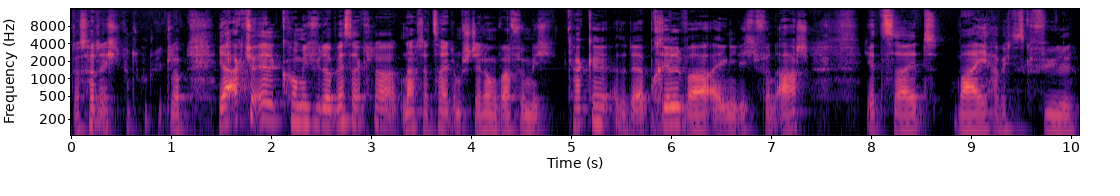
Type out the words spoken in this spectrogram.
Das hat echt ganz gut geklappt. Ja, aktuell komme ich wieder besser klar. Nach der Zeitumstellung war für mich kacke. Also der April war eigentlich für den Arsch. Jetzt seit Mai habe ich das Gefühl,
